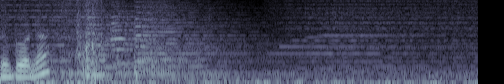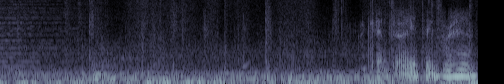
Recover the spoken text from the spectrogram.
I can't do anything for him.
